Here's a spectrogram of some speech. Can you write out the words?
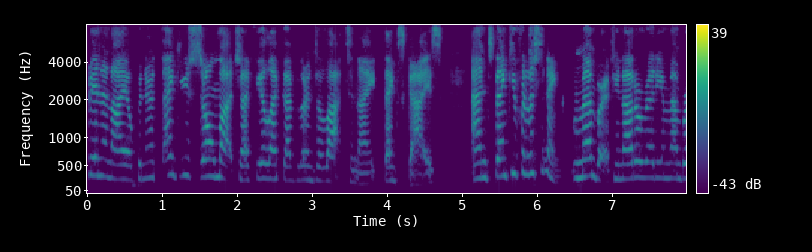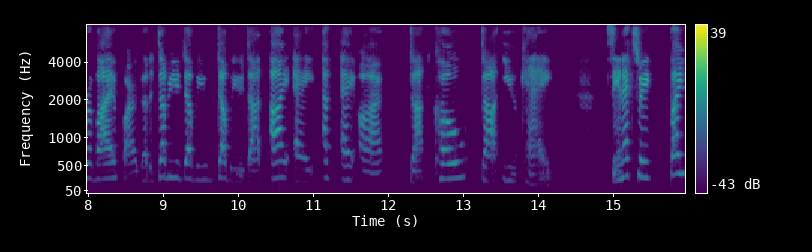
been an eye opener. Thank you so much. I feel like I've learned a lot tonight. Thanks, guys. And thank you for listening. Remember, if you're not already a member of IAFAR, go to www.iafar.co.uk. See you next week. Bye.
